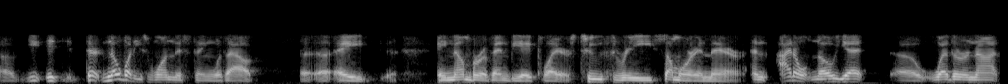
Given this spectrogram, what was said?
uh, it, there, nobody's won this thing without uh, a a number of NBA players, two, three, somewhere in there. And I don't know yet uh, whether or not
